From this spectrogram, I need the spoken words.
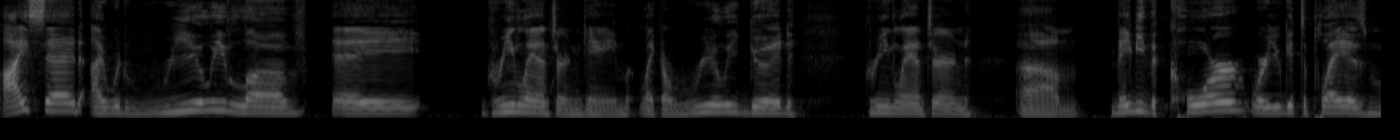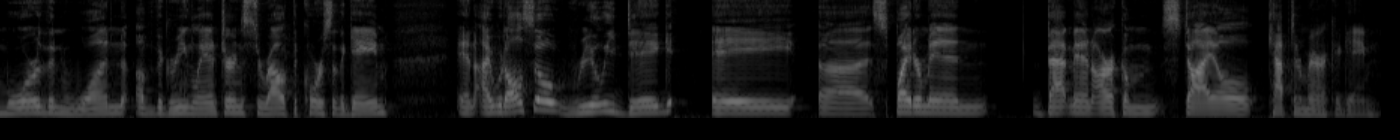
I said I would really love a Green Lantern game, like a really good Green Lantern. Um, maybe the core where you get to play as more than one of the Green Lanterns throughout the course of the game. And I would also really dig a uh, Spider Man, Batman Arkham style Captain America game.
